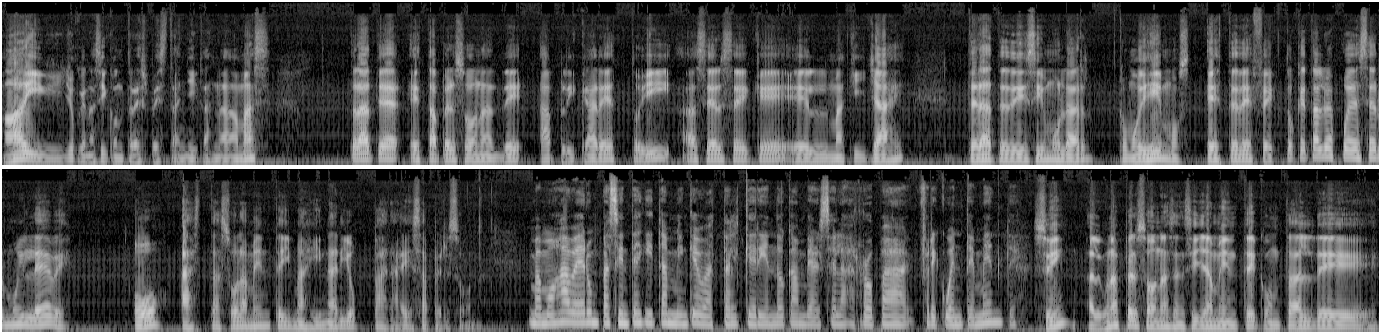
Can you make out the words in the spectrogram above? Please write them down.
Ay, yo que nací con tres pestañitas nada más. Trate esta persona de aplicar esto y hacerse que el maquillaje trate de disimular, como dijimos, este defecto que tal vez puede ser muy leve o hasta solamente imaginario para esa persona. Vamos a ver un paciente aquí también que va a estar queriendo cambiarse la ropa frecuentemente. Sí, algunas personas sencillamente con tal de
